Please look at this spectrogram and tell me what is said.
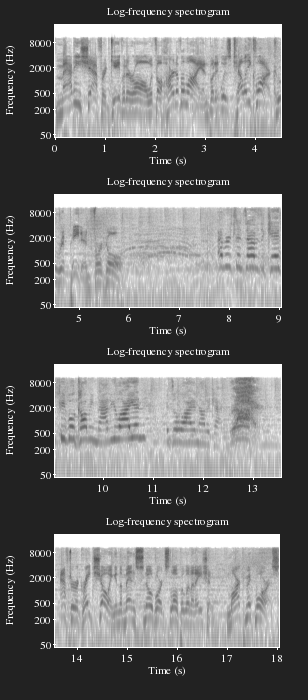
Maddie Shafrick gave it her all with the heart of a lion, but it was Kelly Clark who repeated for gold. Ever since I was a kid, people call me Maddie Lion. It's a lion, not a cat. Rawr! After a great showing in the men's snowboard slope elimination, Mark McMorris,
